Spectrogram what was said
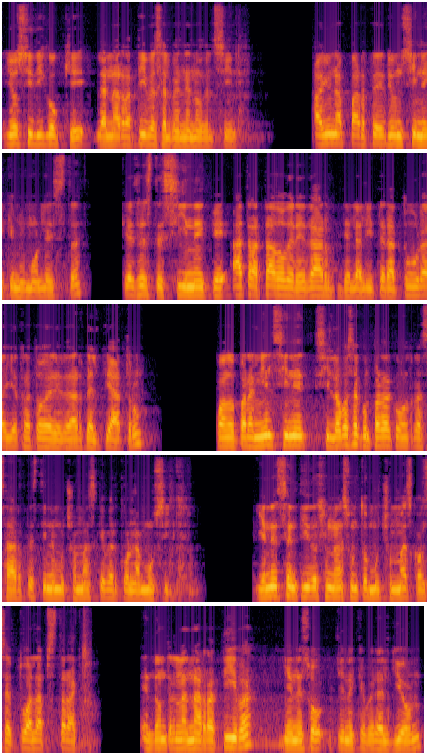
yo sí digo que la narrativa es el veneno del cine. Hay una parte de un cine que me molesta, que es este cine que ha tratado de heredar de la literatura y ha tratado de heredar del teatro, cuando para mí el cine, si lo vas a comparar con otras artes, tiene mucho más que ver con la música. Y en ese sentido es un asunto mucho más conceptual, abstracto, en donde la narrativa, y en eso tiene que ver el guion,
